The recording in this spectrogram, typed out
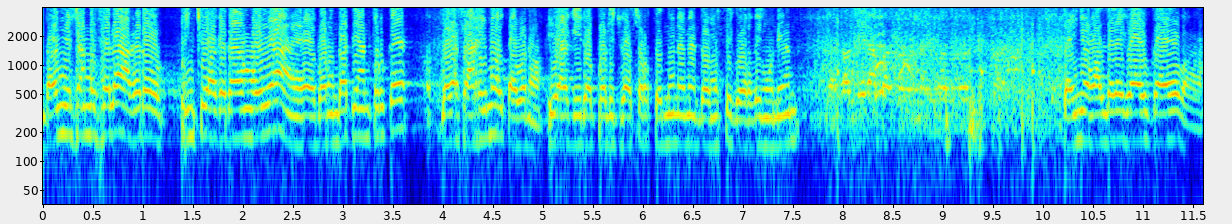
Eta baino esan bezala, gero pintxuak eta gongo dira, e, borondatean truke, beraz arrimo, eta bueno, ia giro politx bat sortzen duen hemen donostiko erdingunean. Eta ino galdereko haukado, ba,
